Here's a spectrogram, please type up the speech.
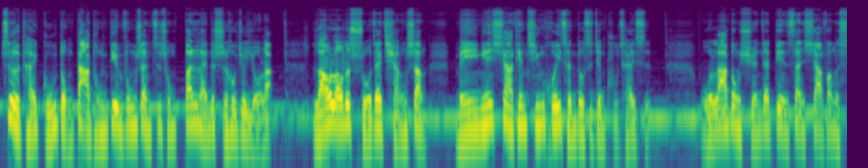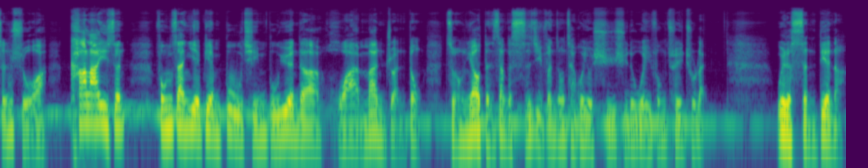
这台古董大铜电风扇自从搬来的时候就有了。牢牢地锁在墙上，每年夏天清灰尘都是件苦差事。我拉动悬在电扇下方的绳索啊，咔啦一声，风扇叶片不情不愿地缓慢转动，总要等上个十几分钟才会有徐徐的微风吹出来。为了省电啊，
